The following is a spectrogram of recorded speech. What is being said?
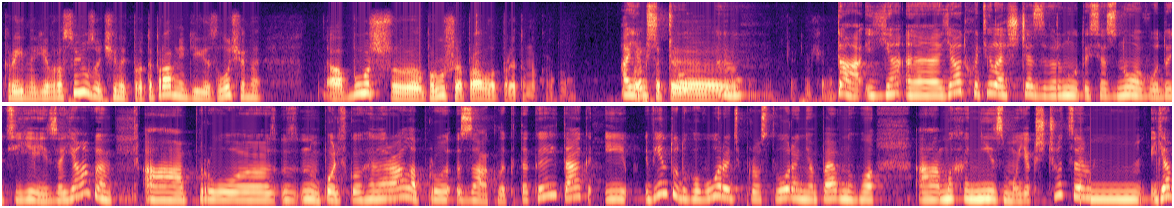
країни Євросоюзу, чинить протиправні дії, злочини, або ж е, порушує правила перетину кордону. А принципі, якщо таким чином. Так, я е, я от хотіла ще звернутися знову до цієї заяви а, про ну, польського генерала про заклик такий, так і він тут говорить про створення певного а, механізму. Якщо це я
